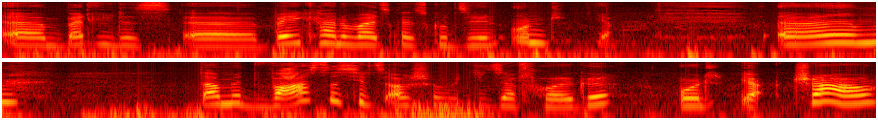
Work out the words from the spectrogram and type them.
äh, Battle des äh, Bay Karnevals ganz gut sehen. Und ja, ähm, damit war es das jetzt auch schon mit dieser Folge. Und ja, ciao.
